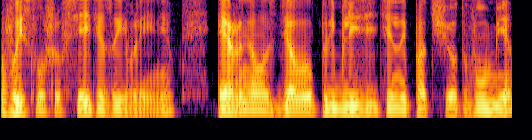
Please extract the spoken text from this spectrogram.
Выслушав все эти заявления, Эрнел сделал приблизительный подсчет в уме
